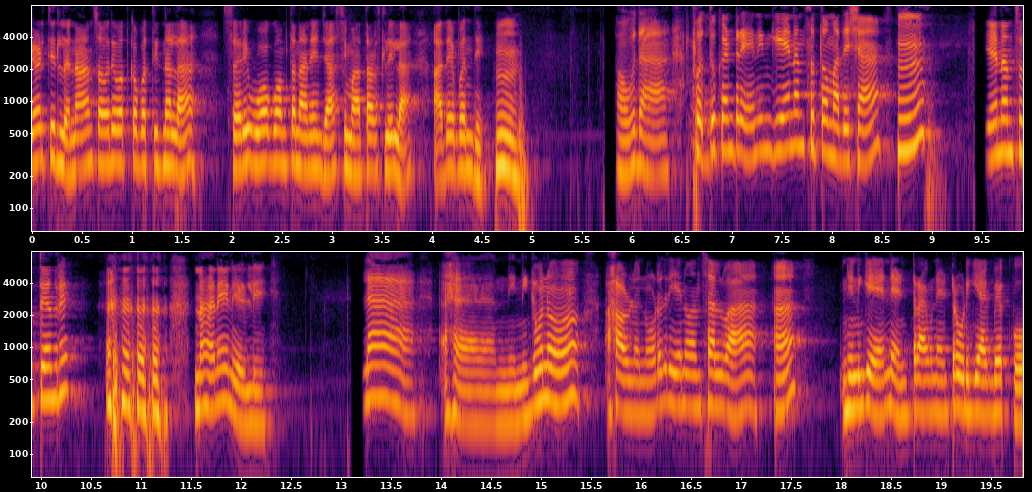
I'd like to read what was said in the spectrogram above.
ಹೇಳ್ತಿದ್ಲ. ನಾನು ಸೌದೆ ಹೊತ್ಕೊ ಬರ್ತಿದ್ನಲ್ಲ ಸರಿ ಹೋಗು ಅಂತ ನಾನೇನು ಜಾಸ್ತಿ ಮಾತಾಡಿಸ್ಲಿಲ್ಲ ಅದೇ ಬಂದೆ. ಹ್ಞೂ ಹೌದಾ? ಪದ್ದು ಕಂಡ್ರೆ ನಿನ್ಗೆ ಏನ್ ಅನ್ಸುತ್ತೋ ಮದೇಶ? ಹ್ಮ್? ಏನನ್ಸುತ್ತೆ ಅಂದ್ರೆ? ನಾನೇನು ಹೇಳಿ ಲಾ ನಿನಗೂ ಅವಳನ್ನ ನೋಡಿದ್ರೆ ಏನು ಅನ್ಸಲ್ವಾ? ನಿನಗೆ ನೆಂಟ್ರಾಗ ನೆಂಟ್ರ ಹುಡುಗಿ ಆಗಬೇಕು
